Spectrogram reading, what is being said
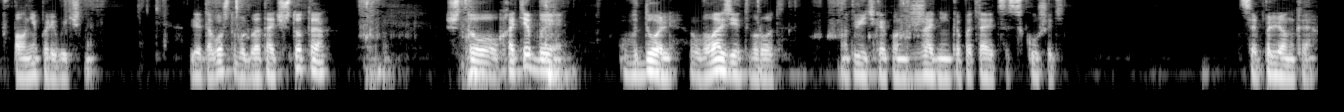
вполне привычны. Для того, чтобы глотать что-то, что хотя бы вдоль влазит в рот. Вот видите, как он жадненько пытается скушать цыпленка.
